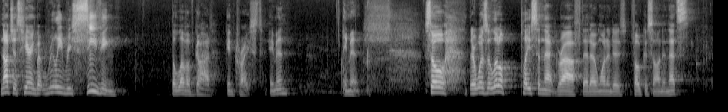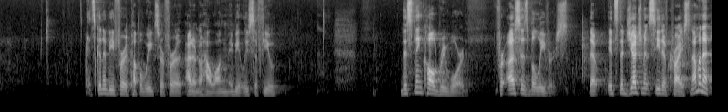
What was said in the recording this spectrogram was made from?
not just hearing, but really receiving the love of God in Christ. Amen? Amen. So there was a little place in that graph that I wanted to focus on, and that's it's going to be for a couple weeks or for I don't know how long, maybe at least a few. This thing called reward for us as believers, that it's the judgment seat of Christ. And I'm going to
